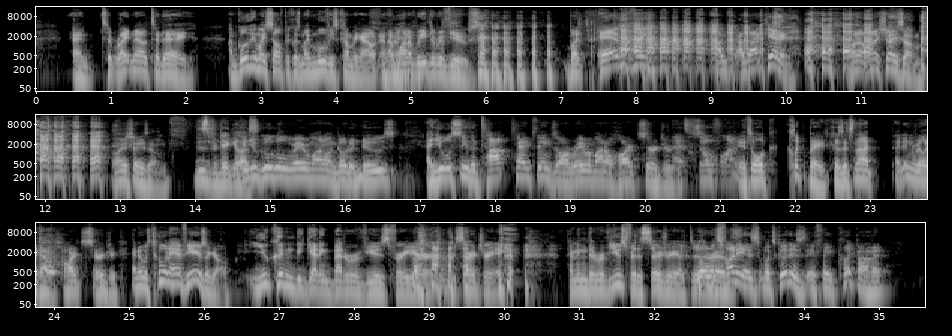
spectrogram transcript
and to, right now today, I'm googling myself because my movie's coming out and I want to read the reviews. but every, I'm, I'm not kidding. I want to show you something. I want to show you something. This is ridiculous. Can you Google Ray Romano and go to news, and you will see the top ten things are Ray Romano heart surgery. That's so funny. it's all clickbait because it's not. I didn't really have heart surgery, and it was two and a half years ago. you couldn't be getting better reviews for your surgery. I mean, the reviews for the surgery are through Well, the what's funny is what's good is if they click on it,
